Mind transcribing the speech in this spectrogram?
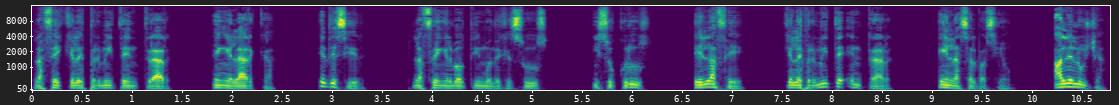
la fe que les permite entrar en el arca, es decir, la fe en el bautismo de Jesús y su cruz, es la fe que les permite entrar en la salvación. Aleluya.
